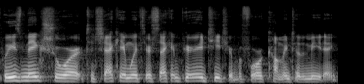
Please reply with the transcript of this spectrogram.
Please make sure to check in with your second period teacher before coming to the meeting.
